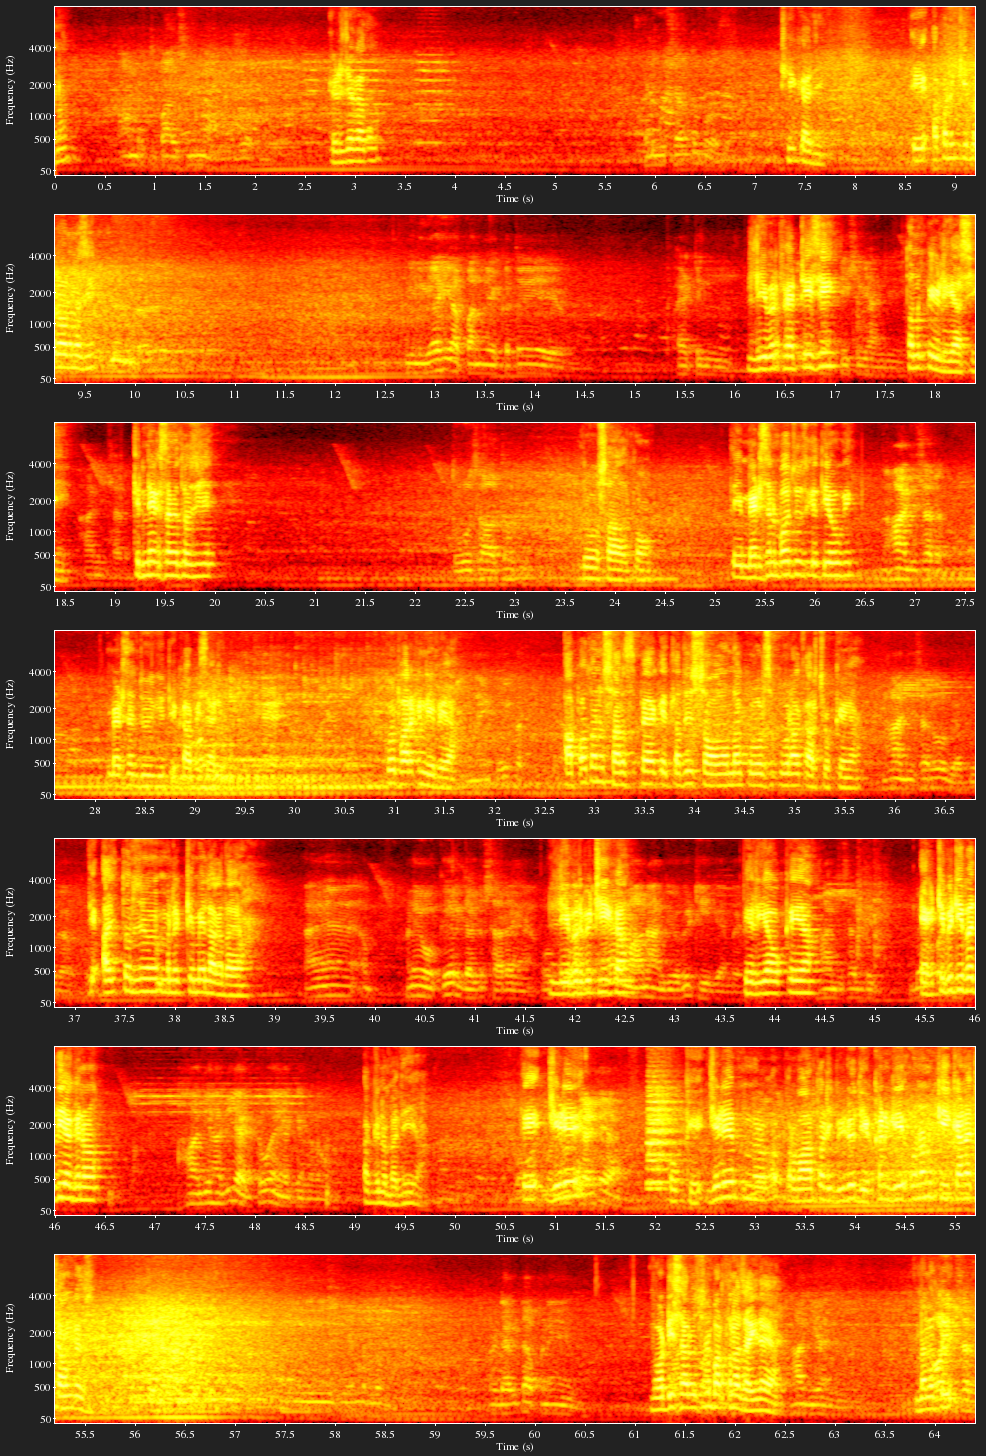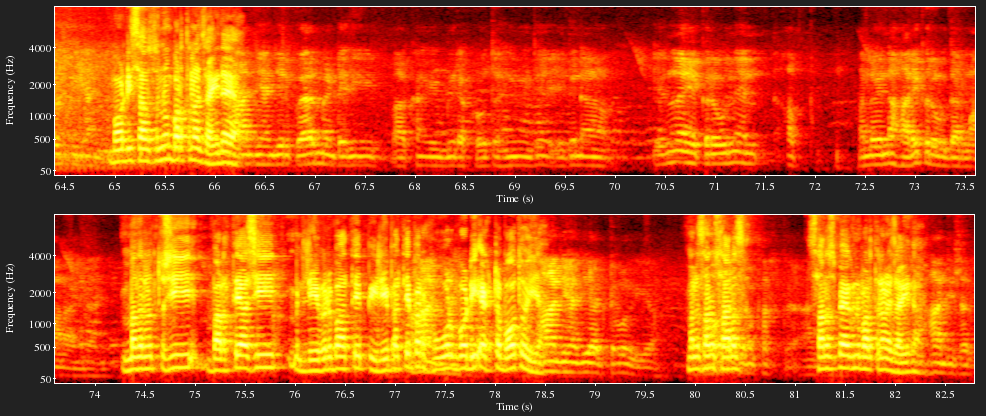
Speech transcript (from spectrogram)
ਹਨਾ? ਅੰਮ੍ਰਿਤਪਾਲ ਸਿੰਘ ਨਾਮ ਹੈ ਜੀ ਆਪਣਾ। ਕਿਹੜੀ ਜਗ੍ਹਾ ਤੋਂ? ਠੀਕ ਆ ਜੀ। ਤੇ ਆਪਾਂ ਨੂੰ ਕੀ ਪ੍ਰੋਬਲਮ ਸੀ ਮਿਲ ਗਿਆ ਸੀ ਆਪਾਂ ਨੂੰ ਇੱਕ ਤੇ ਫੈਟਿੰਗ ਲੀਵਰ ਫੈਟੀ ਸੀ? ਸੀ ਹਾਂਜੀ। ਤੁਹਾਨੂੰ ਪੀ ਲਿਆ ਸੀ। ਹਾਂਜੀ ਸਰ। ਕਿੰਨੇ ਕੁ ਸਮੇਂ ਤੋਂ ਸੀ ਇਹ? 2 ਸਾਲ ਤੋਂ 2 ਸਾਲ ਤੋਂ। ਤੇ ਮੈਡੀਸਨ ਬਹੁਤ ਯੂਜ਼ ਕੀਤੀ ਹੋਊਗੀ? ਹਾਂਜੀ ਸਰ। ਮੈਡੀਸਨ ਯੂਜ਼ ਕੀਤੀ ਕਾਫੀ ਸਾਰੀ। ਕੋਈ ਫ਼ਰਕ ਨਹੀਂ ਪਿਆ। ਕੋਈ ਫ਼ਰਕ ਨਹੀਂ ਆਪਾਂ ਤੁਹਾਨੂੰ ਸਰਸ ਪੈ ਕੀਤਾ ਤੁਸੀਂ 100 ਦਿਨ ਦਾ ਕੋਰਸ ਪੂਰਾ ਕਰ ਚੁੱਕੇ ਆ ਹਾਂਜੀ ਸਰ ਹੋ ਗਿਆ ਪੂਰਾ। ਤੇ ਅੱਜ ਤੁਹਾਨੂੰ ਮਤਲਬ ਕਿਵੇਂ ਲੱਗਦਾ ਆ? ਐ ਆਪਣੇ ਓਕੇ ਰਿਜ਼ਲਟ ਸਾਰਾ ਹੈ Okay Liver ਵੀ ਠੀਕ ਆ? ਮਾਨ ਹਾਂਜੀ ਉਹ ਵੀ ਠੀਕ ਹੈ ਪੀਲੀਆ ਓਕੇ ਆ? ਹਾਂਜੀ ਸਰ ਜੀ। ਐਕਟੀਵਿਟੀ ਵਧੀਆ ਅੱਗੇ ਨਾਲੋਂ? ਹਾਂਜੀ ਹਾਂਜੀ ਐਕਟਿਵ ਹੈ ਅੱਗੇ ਨਾਲੋਂ। ਅੱਗੇ ਨਾਲੋਂ ਵਧੀਆ। ਹਾਂਜੀ। ਤੇ ਬਹੁਤ ਜਿਹੜੇ- result। ਓਕੇ ਜਿਹੜੇ ਮ- ਪਰਿਵਾਰ ਤੁਹਾਡੀ ਵੀਡੀਓ ਦੇਖਣਗੇ ਉਹਨਾਂ ਨੂੰ ਕੀ ਕਹਿਣਾ ਚਾਹੋਗੇ ਤੁਸੀਂ? ਇਹ ਮਤਲਬ ਪ੍ਰੋਡਕਟ ਆਪਣੇ ਬੋਡੀ ਸਰਵਿਸ ਨੂੰ ਵਰਤਣਾ ਚਾਹੀਦਾ ਆ। ਹਾਂਜੀ ਹਾਂਜੀ ਮਤਲਬ ਵੀ ਹਾਂਜੀ। ਬੋਡੀ ਸਰਵਿਸ ਨੂੰ ਵਰਤਣਾ ਚਾਹੀਦਾ ਆ। ਹਾਂਜੀ ਹਾਂਜੀ ਰਿਕੁਆਇਰਮੈਂਟ ਇਹਦੀ ਆਖਾਂਗੇ ਵੀ ਰੱਖੋ ਤੁਸੀਂ ਵੀ ਤੇ ਇਹਦੇ ਨਾਲ ਇਹਦੇ ਨਾਲ ਇੱਕ ਰੋਗ ਨੇ ਆਪ- ਮਤਲਬ ਇਹਨਾਂ ਹਰ ਇੱਕ ਰੋਗ ਦਾ ਰਮਾਨ ਆ ਜਾਂਦਾ। ਮਤਲਬ ਤੁਸੀਂ ਵਰਤਿਆ ਸੀ ਲੀਵਰ ਬਾਤੇ ਪੀਲੇ ਬਾਤੇ ਪਰ। ਹੋਰ ਬੋਡੀ ਐਕਟ ਬਹੁਤ ਹੋਈ ਆ। ਹਾਂਜੀ ਹਾਂਜੀ ਐਕਟਿਵ ਹੋ ਗਈ ਆ। ਮਤਲਬ ਸਾਨੂੰ ਫ਼ਰਕ ਪਿਆ। ਸਰਸ ਪੈਕ ਨੂੰ ਵਰਤਣਾ ਚਾਹੀਦਾ। ਹਾਂਜੀ ਸਰ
